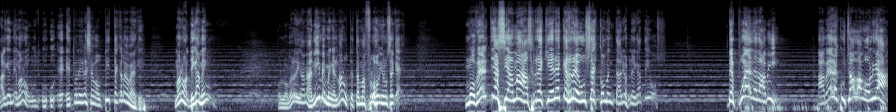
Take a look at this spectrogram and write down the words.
Alguien, hermano, esto es una iglesia bautista, ¿qué es lo que ve aquí? Hermano, dígame. Por lo menos dígame, anímeme, hermano, usted está más flojo, yo no sé qué. Moverte hacia más requiere que rehuses comentarios negativos. Después de David haber escuchado a Goliat,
